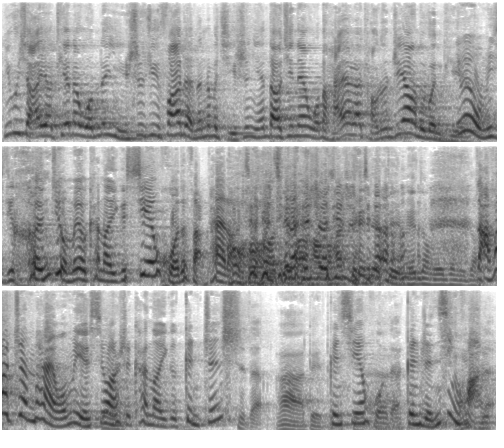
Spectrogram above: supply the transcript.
你会想，哎呀，天哪，我们的影视剧发展的那么几十年，到今天我们还要来讨论这样的问题？因为我们已经很久没有看到一个鲜活的反派了，哦就是简单说对吧就是这样。对对对没错没错没错哪怕正派，我们也希望是看到一个更真实的、啊，对，更鲜活的、对更人性化的。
